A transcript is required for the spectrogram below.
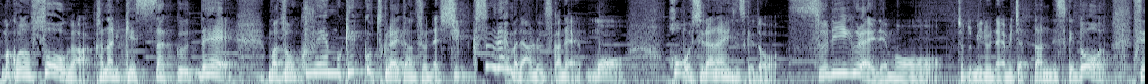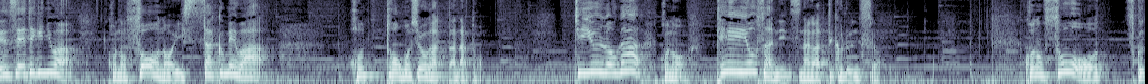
まあこの層がかなり傑作で、まあ続編も結構作られたんですよね。6ぐらいまであるんですかね。もう、ほぼ知らないんですけど、3ぐらいでもう、ちょっと見るのやめちゃったんですけど、先生的には、この層の1作目は、本当面白かったなと。っていうのが、この低予算につながってくるんですよ。この層を作っ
